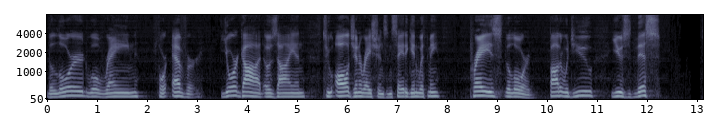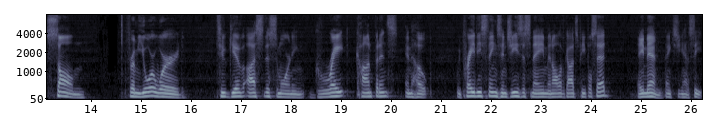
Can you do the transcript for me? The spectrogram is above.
The Lord will reign forever. Your God, O Zion, to all generations. And say it again with me. Praise the Lord. Father, would you use this psalm from your word to give us this morning great confidence and hope? We pray these things in Jesus' name, and all of God's people said, Amen. Thanks. You can have a seat.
